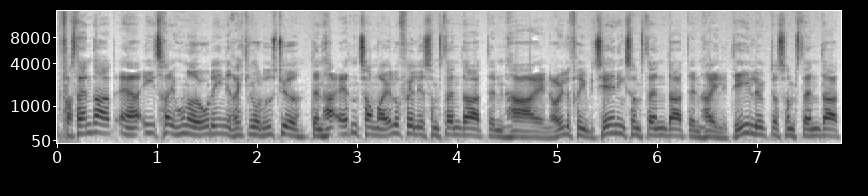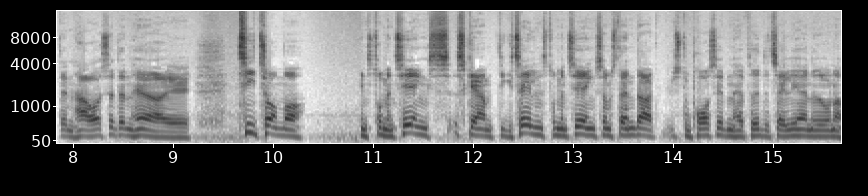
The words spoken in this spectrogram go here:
For standard er E308 egentlig rigtig godt udstyret. Den har 18 tommer alufælge som standard, den har øh, nøglefri betjening som standard, den har LED-lygter som standard, den har også den her øh, 10 tommer instrumenteringsskærm, digital instrumentering som standard. Hvis du prøver at se den her fede detalje hernede under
